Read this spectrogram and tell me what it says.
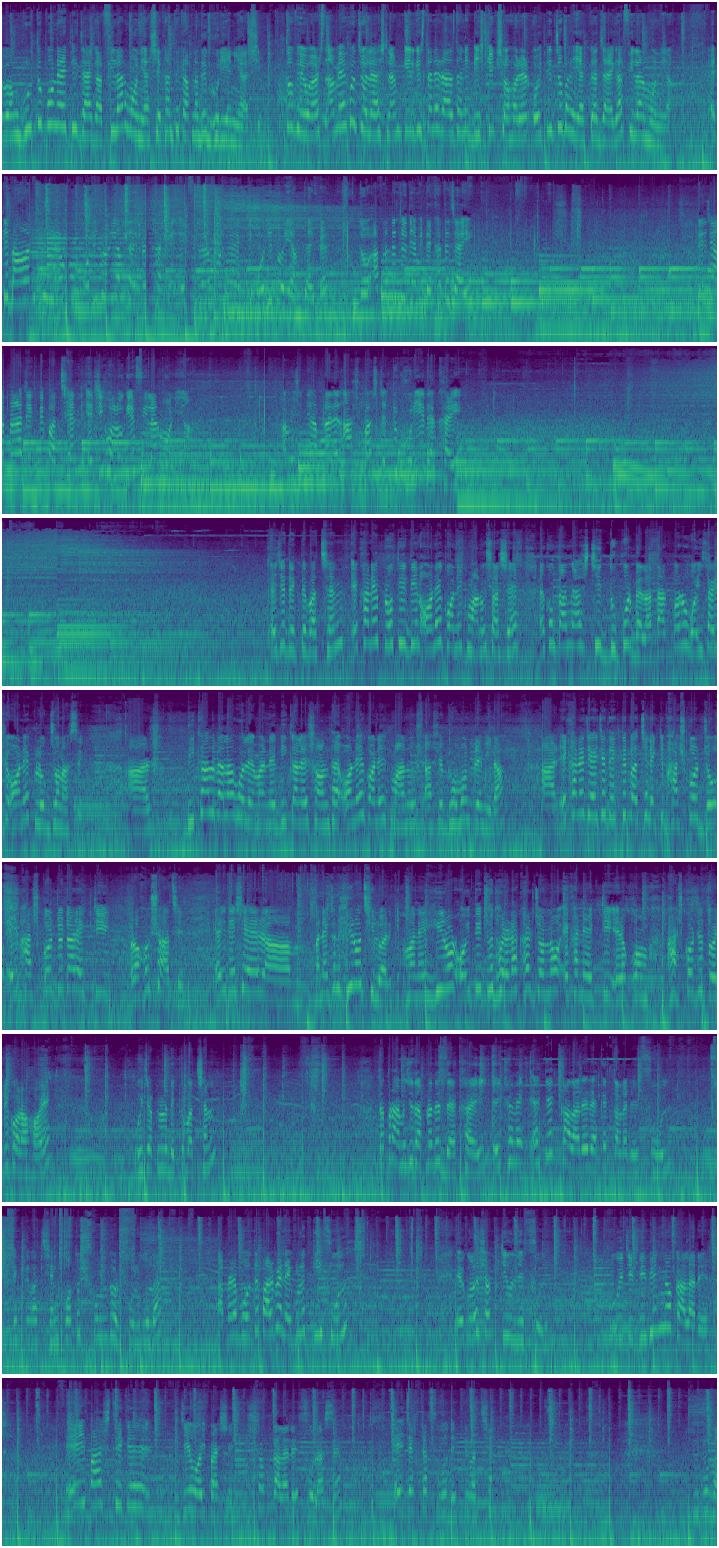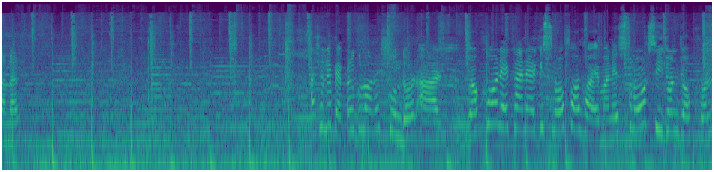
এবং গুরুত্বপূর্ণ একটি জায়গা, ফিলারমোনিয়া, সেখান থেকে আপনাদের ঘুরিয়ে নিয়ে আসি। তো ভিউয়ার্স আমি এখন চলে আসলাম কিরগিস্তানের রাজধানী বিশকেক শহরের ঐতিহ্যবাহী একটা জায়গা, ফিলারমোনিয়া। এটি বাংলাদেশের যেরকম অডিটোরিয়াম টাইপের থাকে, এই ফিলার মধ্যে একটি অডিটোরিয়াম টাইপের তো আপনাদের যদি আমি দেখাতে যাই, এই যে আপনারা দেখতে পাচ্ছেন, এটি হলো গিয়ে ফিলারমোনিয়া। আমি যদি আপনাদের আশপাশটা একটু ঘুরিয়ে দেখাই। যে দেখতে পাচ্ছেন, এখানে প্রতিদিন অনেক অনেক মানুষ আসে। এখন তো আমি আসছি দুপুরবেলা, তারপরও ওই সাইডে অনেক লোকজন আসে। আর বিকালবেলা হলে মানে বিকালে সন্ধ্যায় অনেক অনেক মানুষ আসে ভ্রমণ প্রেমীরা আর এখানে যে যে দেখতে পাচ্ছেন একটি ভাস্কর্য, এই ভাস্কর্যটার একটি রহস্য আছে। এই দেশের মানে একজন হিরো ছিল আর কি। মানে হিরোর ঐতিহ্য ধরে রাখার জন্য এখানে একটি এরকম ভাস্কর্য তৈরি করা হয়। ওই যে আপনারা দেখতে পাচ্ছেন। তারপর আমি যদি আপনাদের দেখাই, এইখানে এক এক কালারের এক এক কালারের ফুল। দেখতে পাচ্ছেন কত সুন্দর ফুলগুলা। আপনারা বলতে পারবেন এগুলো কি ফুল? এগুলো সব টিউলিপ ফুল। ওই যে বিভিন্ন কালারের। এই পাশ থেকে যে ওই পাশে সব কালারের ফুল আছে। এই যে একটা ফুল দেখতে পাচ্ছেন। দুটো কালার। ব্যাপারগুলো অনেক সুন্দর। আর যখন এখানে আর কি স্নোফল হয় মানে স্নোর সিজন যখন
